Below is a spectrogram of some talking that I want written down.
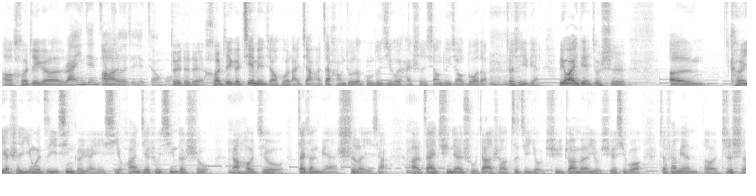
呃和这个软硬件结啊合的这些交互，对对对，和这个界面交互来讲啊，在杭州的工作机会还是相对较多的，嗯，这是一点。另外一点就是，嗯、可能也是因为自己性格原因，喜欢接触新的事物，然后就在这里面试了一下。啊、在去年暑假的时候，自己有去专门有学习过这方面的知识，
